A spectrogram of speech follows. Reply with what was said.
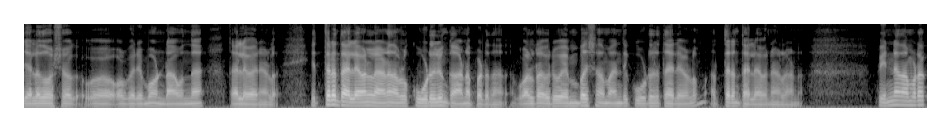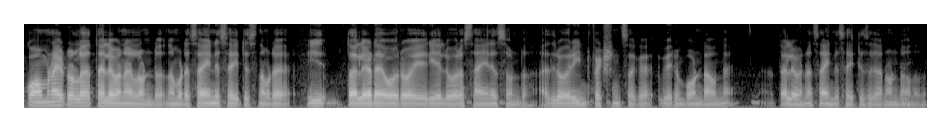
ജലദോഷമോ വരുമ്പോൾ ഉണ്ടാകുന്ന തലവേദനകൾ. ഇത്തരം തലവേദനകളാണ് നമ്മൾ കൂടുതലും കാണപ്പെടുന്നത്. വളരെ ഒരു എൺപത് ശതമാനത്തിൽ കൂടുതൽ തലവേദനകളും അത്തരം തലവേദനകളാണ്. പിന്നെ നമ്മുടെ കോമൺ ആയിട്ടുള്ള തലവേദനകളുണ്ട്. നമ്മുടെ സൈനസൈറ്റിസ് നമ്മുടെ ഈ തലയുടെ ഓരോ ഏരിയയിൽ ഓരോ സൈനസ് ഉണ്ട്. അതിൽ ഓരോ ഇൻഫെക്ഷൻസ് ഒക്കെ വരുമ്പോൾ ഉണ്ടാകുന്ന തലവേദന സൈനസൈറ്റിസ് കാരണം ഉണ്ടാകുന്നത്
